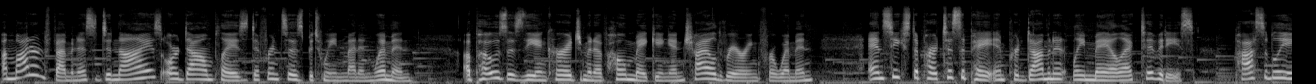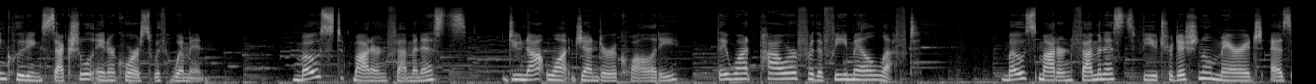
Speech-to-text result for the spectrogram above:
a modern feminist denies or downplays differences between men and women, opposes the encouragement of homemaking and child rearing for women, and seeks to participate in predominantly male activities, possibly including sexual intercourse with women. Most modern feminists do not want gender equality, they want power for the female left. Most modern feminists view traditional marriage as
